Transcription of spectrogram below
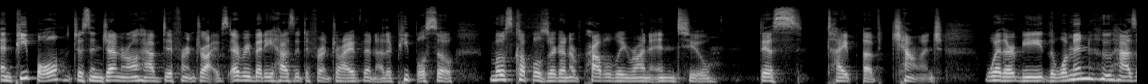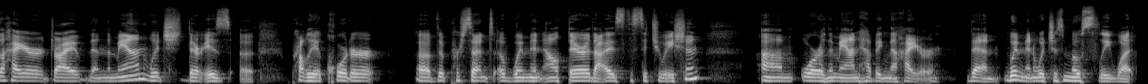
and people just in general have different drives. Everybody has a different drive than other people. So most couples are going to probably run into this type of challenge whether it be the woman who has a higher drive than the man, which there is a, probably a quarter of the percent of women out there that is the situation, um, or the man having the higher than women, which is mostly what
